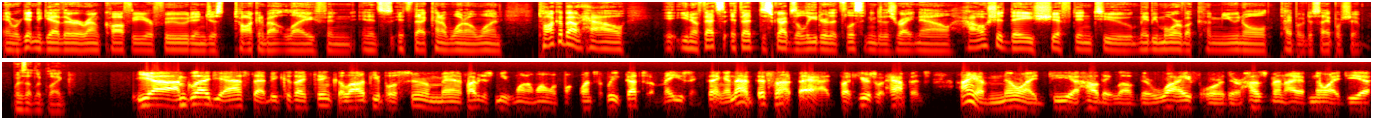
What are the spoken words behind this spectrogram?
and we're getting together around coffee or food and just talking about life and, and it's it's that kind of one on one. Talk about how you know, if that's if that describes a leader that's listening to this right now, how should they shift into maybe more of a communal type of discipleship? What does that look like? Yeah, I'm glad you asked that because I think a lot of people assume, man, if I just meet one on one once a week, that's an amazing thing, and that that's not bad. But here's what happens: I have no idea how they love their wife or their husband. I have no idea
